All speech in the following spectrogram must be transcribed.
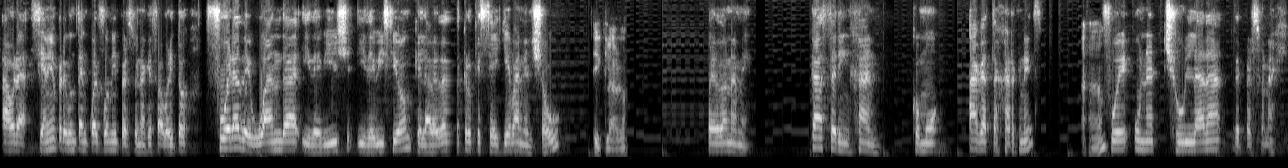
Ahora, si a mí me preguntan cuál fue mi personaje favorito, fuera de Wanda y de, Vish y de Vision, que la verdad creo que se llevan el show. Sí, claro. Perdóname. Catherine Hahn como Agatha Harkness fue una chulada de personaje.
